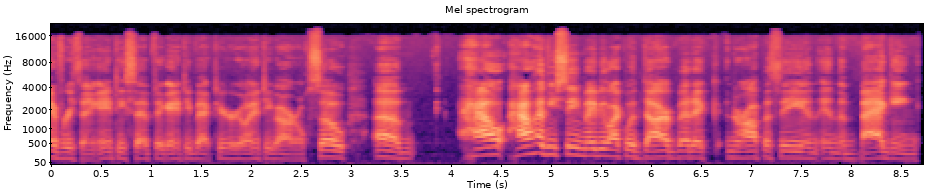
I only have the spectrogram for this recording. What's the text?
everything antiseptic antibacterial antiviral. So um, how how have you seen maybe like with diabetic neuropathy and, and the bagging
